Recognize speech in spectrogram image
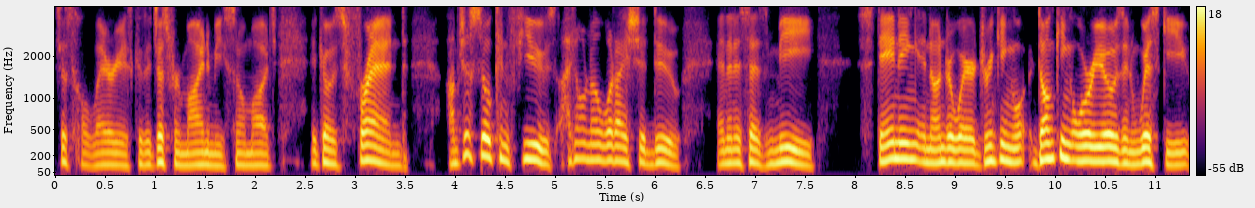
just hilarious because it just reminded me so much. It goes, "Friend, I'm just so confused. I don't know what I should do." And then it says, "Me, standing in underwear, drinking, dunking Oreos and whiskey.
